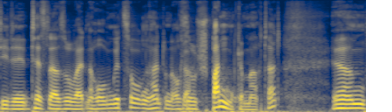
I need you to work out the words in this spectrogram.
die den Tesla so weit nach oben gezogen hat und auch Klar. so spannend gemacht hat. Ähm,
